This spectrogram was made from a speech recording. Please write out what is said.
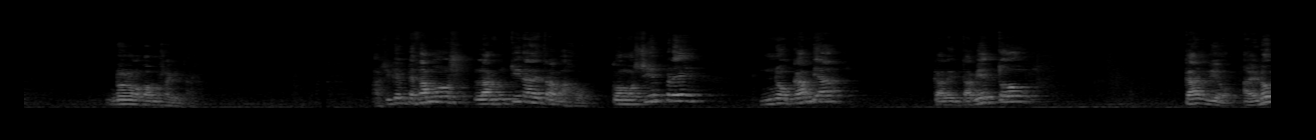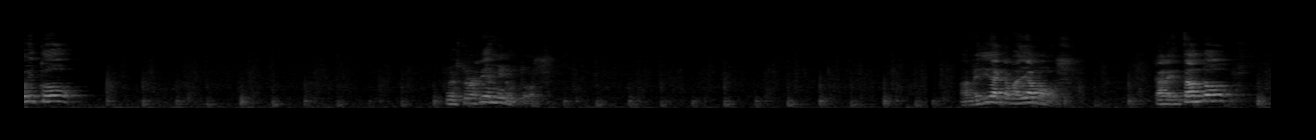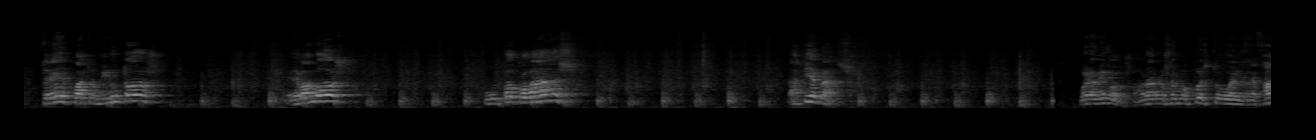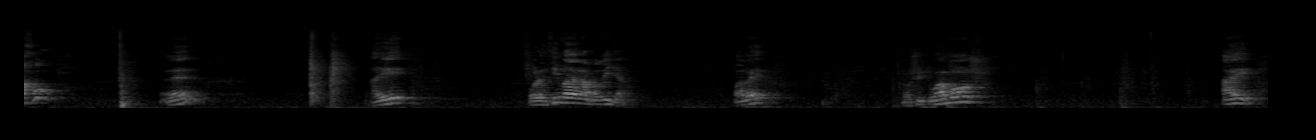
no nos los vamos a quitar. Así que empezamos la rutina de trabajo. Como siempre, no cambia, calentamiento, cardio aeróbico nuestros 10 minutos. A medida que vayamos calentando, 3-4 minutos, elevamos un poco más las piernas. Bueno amigos, ahora nos hemos puesto el refajo, ¿eh? ahí, por encima de la rodilla, ¿vale? Nos situamos ahí.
